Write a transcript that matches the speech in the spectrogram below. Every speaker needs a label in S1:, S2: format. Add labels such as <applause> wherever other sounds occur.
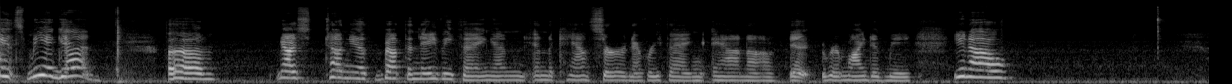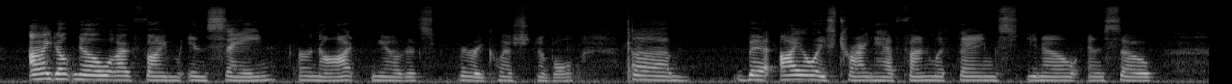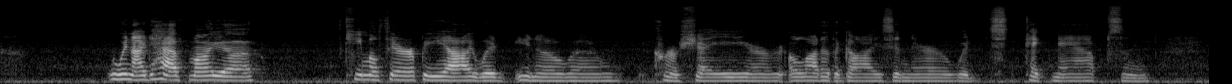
S1: Hi, it's me again. Um, now I was telling you about the Navy thing and, and the cancer and everything, and uh, it reminded me, you know, I don't know if I'm insane or not. You know, that's very questionable. Um, but I always try and have fun with things, you know, and so when I'd have my uh, chemotherapy, I would, you know, um, crochet, or a lot of the guys in there would take naps, and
